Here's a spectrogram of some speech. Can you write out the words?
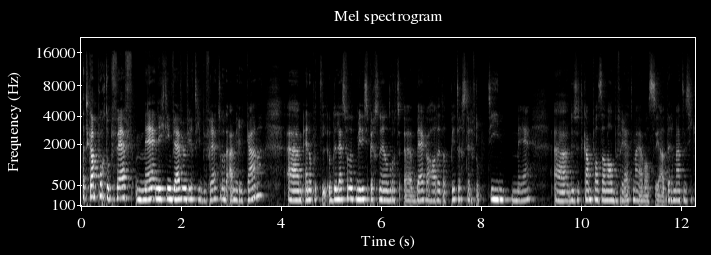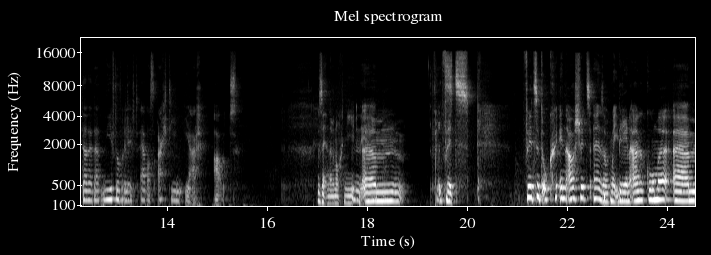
Het kamp wordt op 5 mei 1945 bevrijd door de Amerikanen. Ehm, en op, het, op de lijst van het medisch personeel wordt eh, bijgehouden dat Peter sterft op 10 mei. Eh, dus het kamp was dan al bevrijd, maar hij was ja, dermate ziek dat hij dat niet heeft overleefd. Hij was 18 jaar oud. We zijn er nog niet. Nee. Ehm, Frits. Frits zit ook in Auschwitz, hè, is ook met iedereen aangekomen. Ehm,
